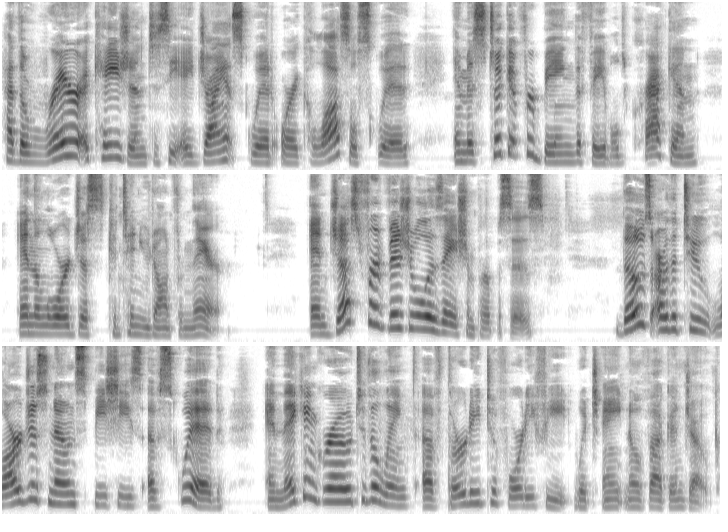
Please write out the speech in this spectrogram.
had the rare occasion to see a giant squid or a colossal squid and mistook it for being the fabled kraken, and the lore just continued on from there. And just for visualization purposes, those are the two largest known species of squid, and they can grow to the length of 30 to 40 feet, which ain't no fucking joke.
